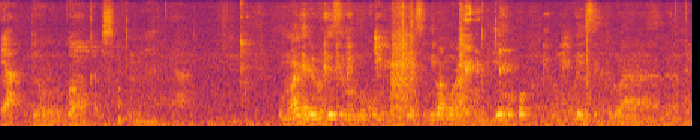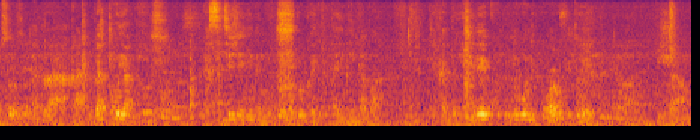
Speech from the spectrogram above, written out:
Ya biruhura ubwonko kabisa. Ya. Umwanya rero ugezemo ni uko buri muntu wese niba murangiye koko umuntu wese turagana ku musozo aduha akantu gatoya gasekeje nyine mu rwego rwo kwita utayininga abantu. Reka duhere n'ubundi ku wari ufite ijambo.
